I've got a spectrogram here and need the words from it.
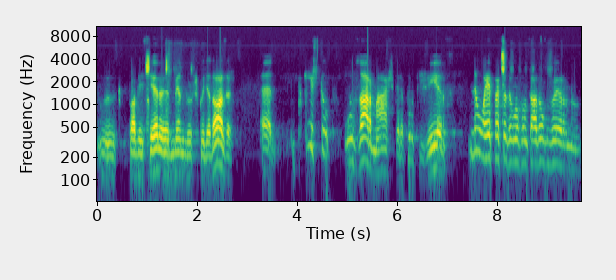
que podem ser menos cuidadosas, eh, porque isto, usar máscara, proteger-se, não é para fazer uma vontade ao governo,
